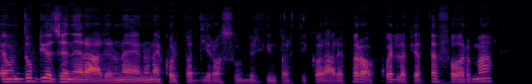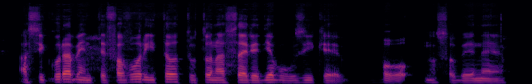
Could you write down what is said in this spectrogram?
è un dubbio generale, non è non è colpa di Ross Ulbricht in particolare, però quella piattaforma ha sicuramente favorito tutta una serie di abusi che, boh, non so bene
